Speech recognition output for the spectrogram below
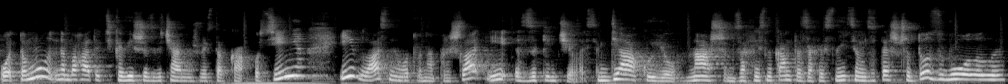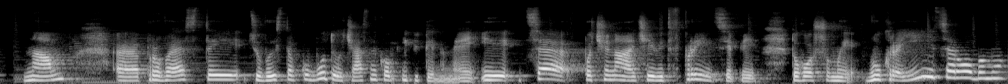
От тому набагато цікавіше, звичайно ж, виставка осіння. І, власне, от вона прийшла і закінчилася. Дякую нашим захисникам та захисницям за те, що дозволили нам е, провести цю виставку, бути учасником і піти на неї. І це починаючи від в принципі того, що ми в Україні це робимо,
